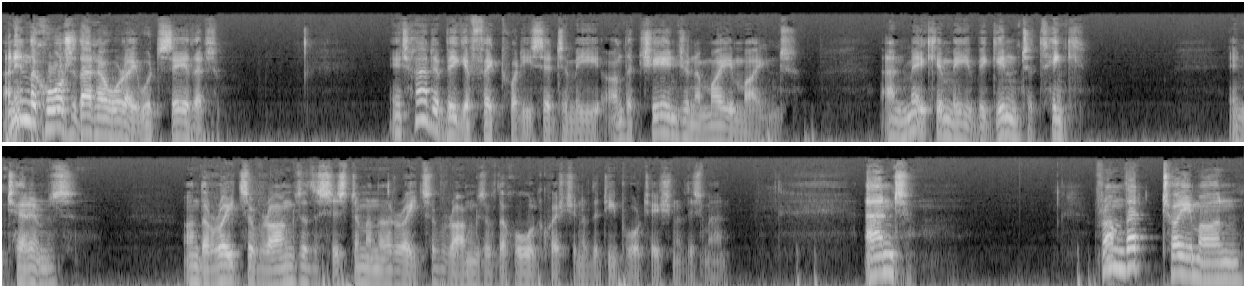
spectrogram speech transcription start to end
And in the course of that hour, I would say that it had a big effect what he said to me on the changing of my mind and making me begin to think in terms on the rights of wrongs of the system and the rights of wrongs of the whole question of the deportation of this man. And from that time on,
